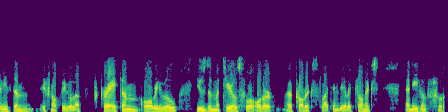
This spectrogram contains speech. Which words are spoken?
leave them. If not, we will upgrade them or we will use the materials for other uh, products, like in the electronics and even for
